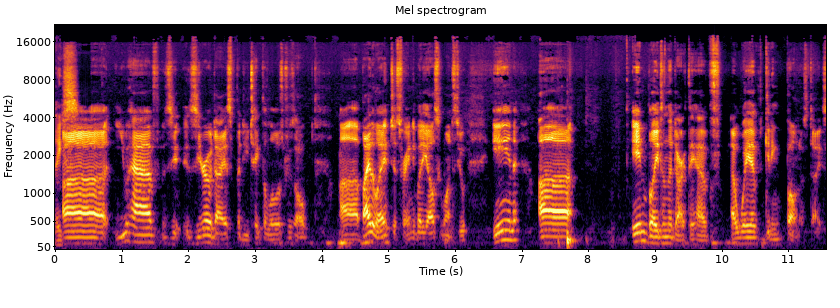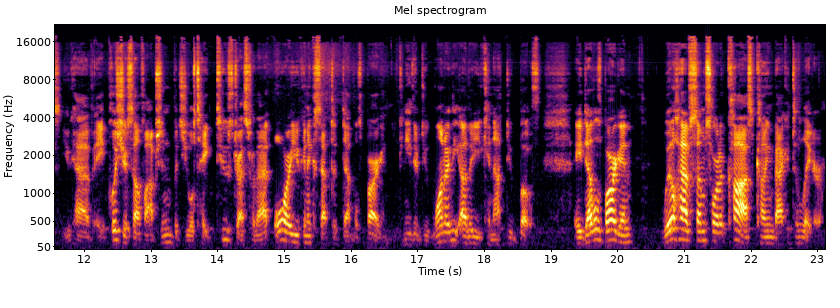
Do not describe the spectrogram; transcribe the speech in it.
Nice. Uh, you have ze- zero dice, but you take the lowest result. Uh, by the way, just for anybody else who wants to, in uh, in Blades in the Dark, they have a way of getting bonus dice. You have a push yourself option, but you will take two stress for that, or you can accept a Devil's Bargain. You can either do one or the other, you cannot do both. A Devil's Bargain will have some sort of cost coming back into later,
